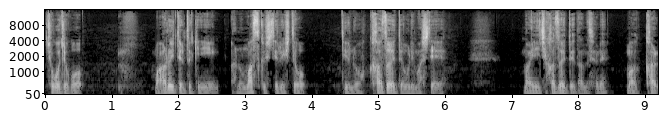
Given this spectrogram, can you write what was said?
ちょこちょこ、まあ、歩いてる時にあのマスクしてる人っていうのを数えておりまして、毎日数えてたんですよね。まあ、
